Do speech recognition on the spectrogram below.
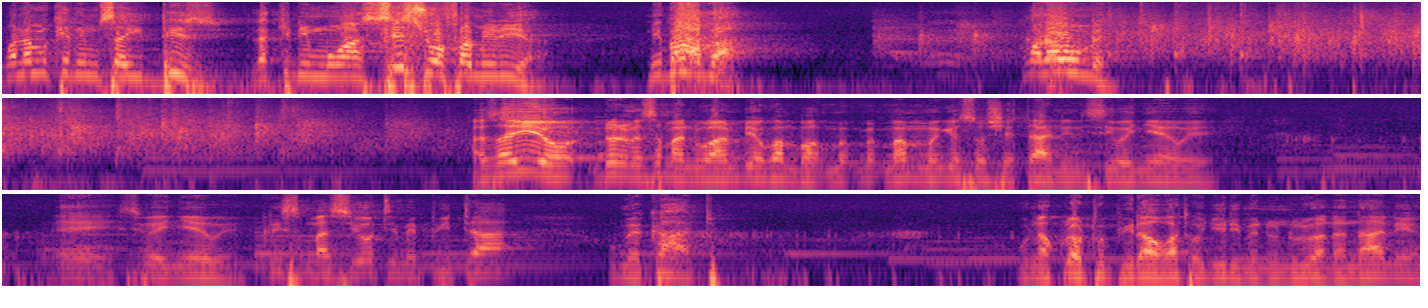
Mwanamke ni msaidizi lakini muasisi wa familia ni baba. Mwanaume. Sasa hiyo ndio nimesema niwaambie kwamba mama mwingine sio shetani ni si wenyewe. Eh si wenyewe. Krismas yote imepita umekaa tu. Unakula tu pilau hata ujui limenunuliwa na nani.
